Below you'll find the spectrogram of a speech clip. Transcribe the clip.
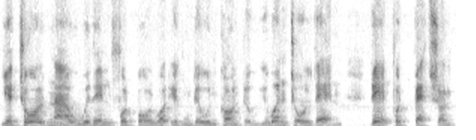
you're told now within football what you can do and can't do. You weren't told then. They put bets on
